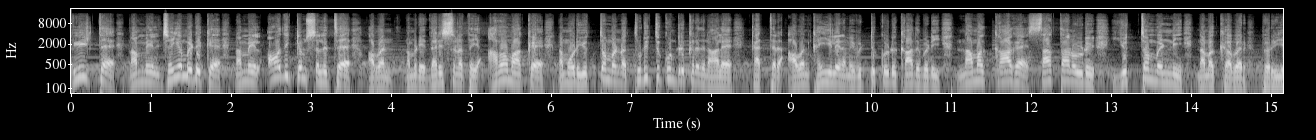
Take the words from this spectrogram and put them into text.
வீழ்த்த நம்மேல் ஜெயம் எடுக்க நம்மேல் ஆதிக்கம் செலுத்த அவன் நம்முடைய தரிசனத்தை அவமாக்க நம்மோட யுத்தம் பண்ண துடித்துக் கொண்டிருக்கிறதுனால கத்தர் அவன் கையிலே நம்மை விட்டு கொடுக்காதபடி நமக்காக சாத்தானோடு யுத்தம் பண்ணி நமக்கு அவர் பெரிய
